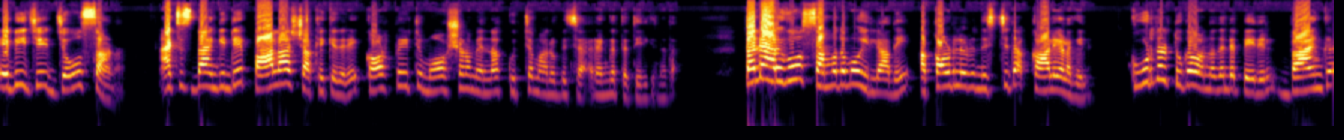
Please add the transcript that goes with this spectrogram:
A B J Jose ആണ് ആക്സിസ് ബാങ്കിന്റെ പാലാ ശാഖയ്ക്കെതിരെ കോർപ്പറേറ്റ് മോഷണം എന്ന കുറ്റം ആരോപിച്ച് രംഗത്തെത്തിയിരിക്കുന്നത്. തന്റെ അറിവോ സമ്മതമോ ഇല്ലാതെ അക്കൗണ്ടിൽ ഒരു നിശ്ചിത കാലയളവിൽ കൂടുതൽ തുക വന്നതിന്റെ പേരിൽ ബാങ്ക്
